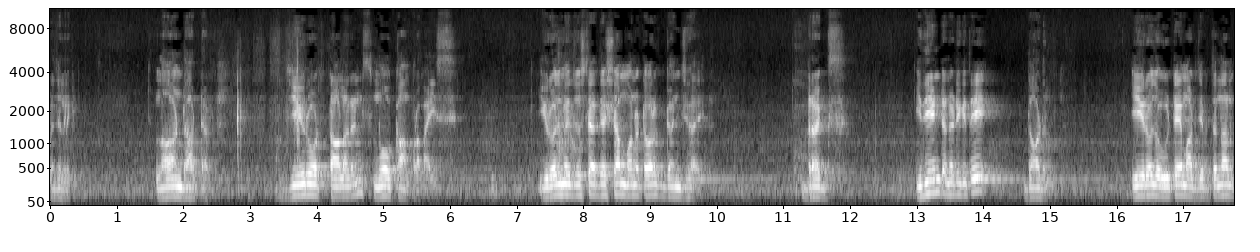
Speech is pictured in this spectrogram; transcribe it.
ప్రజలకి. Law and order zero tolerance no compromise ఈరోజు మీరు చూస్తే అధ్యక్ష మొన్నటి వరకు గంజాయి. డ్రగ్స్. ఇదేంటని అడిగితే దాడులు. ఈరోజు ఒకటే మాట చెప్తున్నాను.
